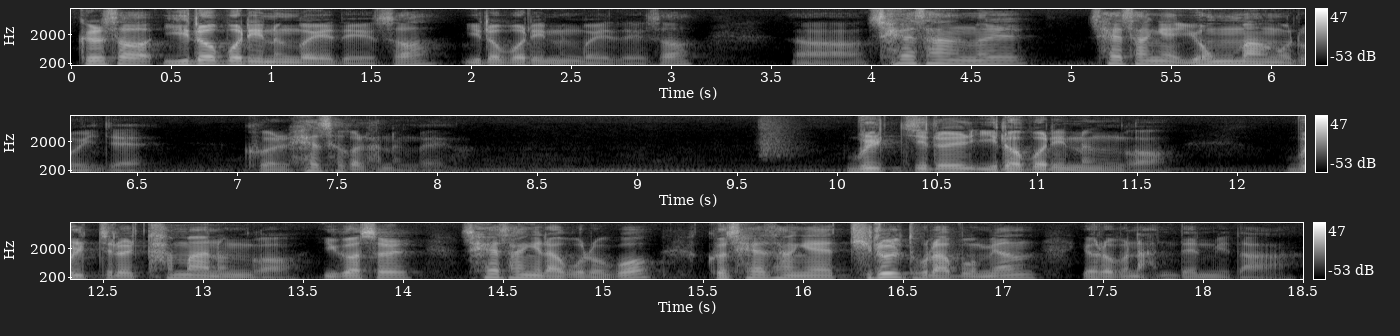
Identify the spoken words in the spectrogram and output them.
그래서 잃어버리는 거에 대해서 잃어버리는 거에 대해서 어, 세상을 세상의 욕망으로 이제 그걸 해석을 하는 거예요. 물질을 잃어버리는 거, 물질을 탐하는 거 이것을 세상이라고 그러고 그 세상에 뒤를 돌아보면 여러분 안 됩니다.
